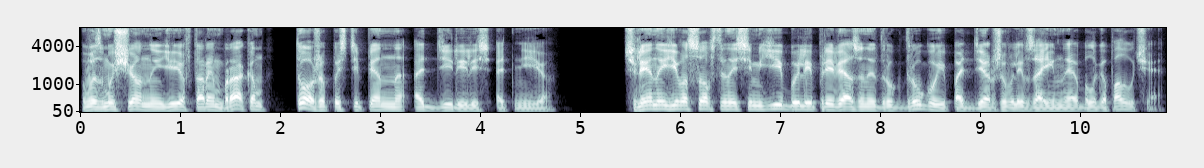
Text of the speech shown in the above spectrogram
возмущенные ее вторым браком, тоже постепенно отделились от нее. Члены его собственной семьи были привязаны друг к другу и поддерживали взаимное благополучие.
